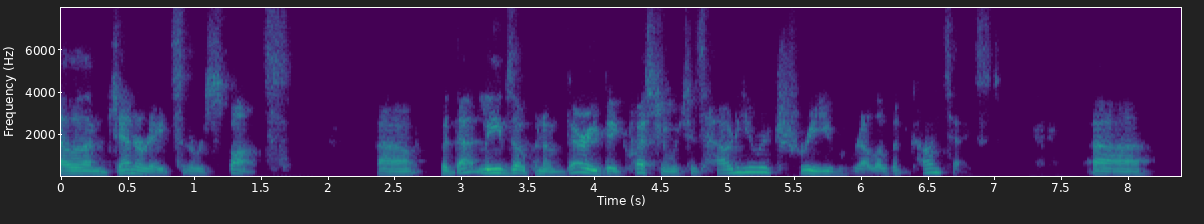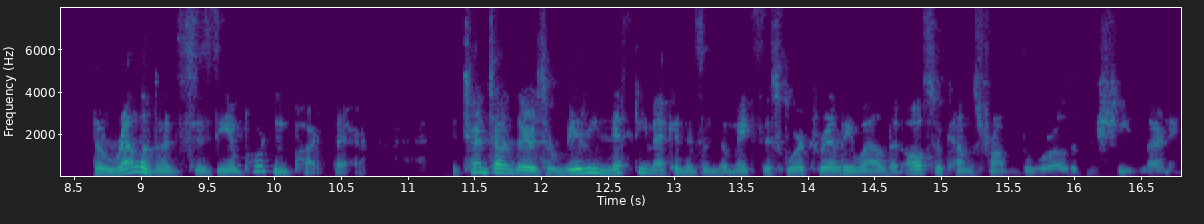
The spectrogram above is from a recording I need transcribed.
LLM generates a response. Uh, but that leaves open a very big question, which is how do you retrieve relevant context? Uh, the relevance is the important part there. It turns out there's a really nifty mechanism that makes this work really well that also comes from the world of machine learning.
